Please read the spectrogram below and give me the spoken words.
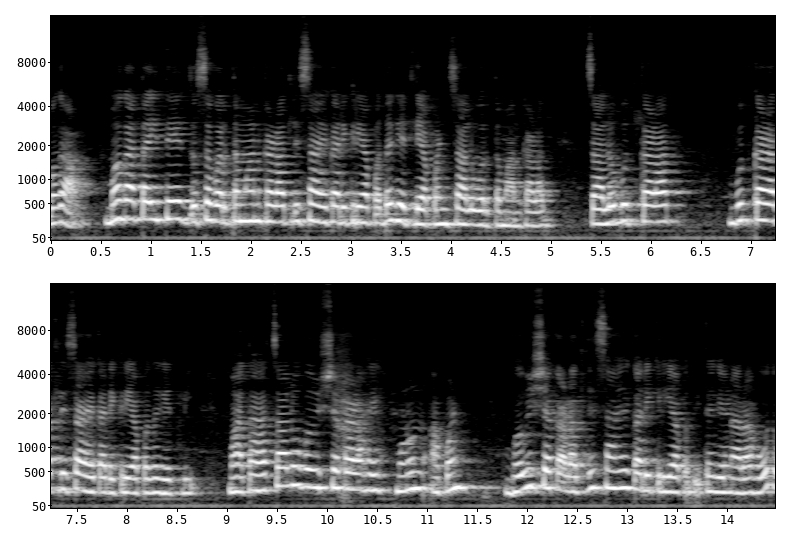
बघा मग आता इथे जसं वर्तमान काळातली सहाय्यकारी क्रियापदं घेतली आपण चालू वर्तमान काळात चालू भूतकाळात भूतकाळातली सहाय्यकारी क्रियापदं घेतली. मग आता हा चालू भविष्य काळ आहे म्हणून आपण भविष्य काळातली सहाय्यकारी क्रियापद इथे घेणार आहोत.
